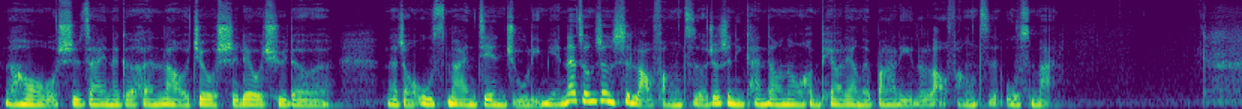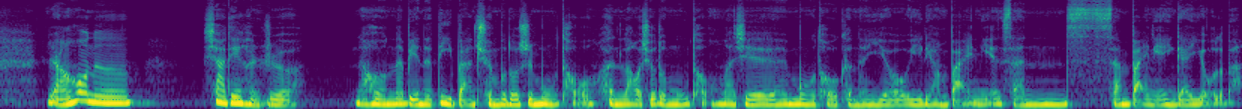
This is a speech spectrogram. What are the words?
然后是在那个很老旧十六区的那种乌斯曼建筑里面，那真正是老房子哦，就是你看到那种很漂亮的巴黎的老房子，乌斯曼。然后呢，夏天很热，然后那边的地板全部都是木头，很老旧的木头，那些木头可能有一两百年，三三百年应该有了吧。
